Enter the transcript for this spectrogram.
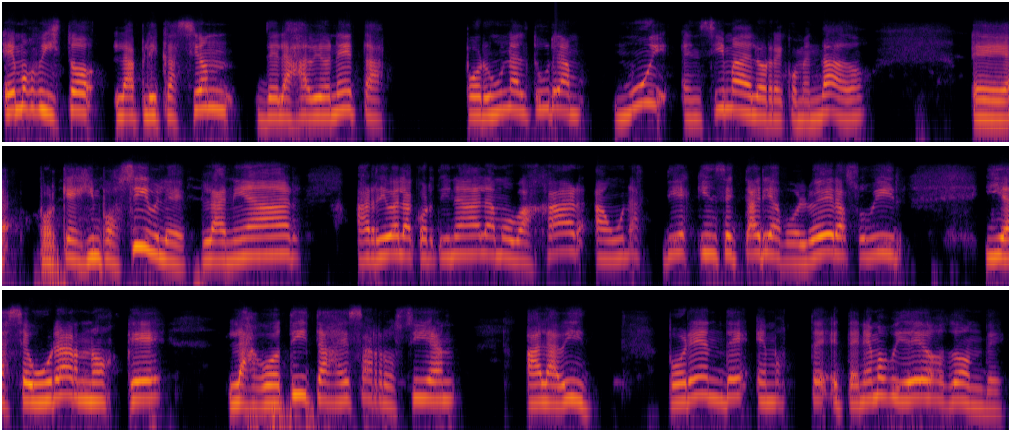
Hemos visto la aplicación de las avionetas por una altura muy encima de lo recomendado, eh, porque es imposible planear arriba de la cortina de álamo, bajar a unas 10, 15 hectáreas, volver a subir y asegurarnos que las gotitas esas rocían a la vid. Por ende, hemos, tenemos videos donde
